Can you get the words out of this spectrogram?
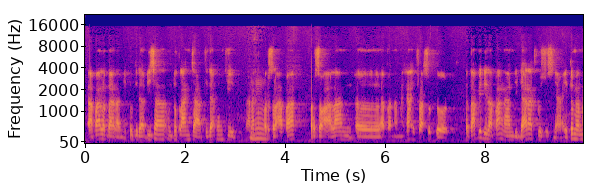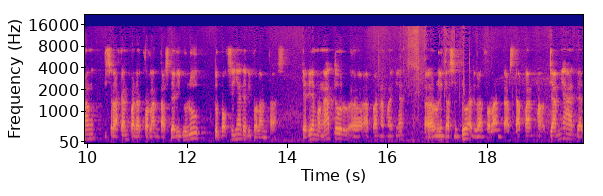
apa Lebaran itu tidak bisa untuk lancar, tidak mungkin karena hmm. persoalan apa persoalan uh, apa namanya infrastruktur tetapi di lapangan, di darat khususnya, itu memang diserahkan pada Korlantas. Dari dulu tupoksinya dari Korlantas. Jadi yang mengatur uh, apa namanya uh, lintas itu adalah Korlantas. Kapan jamnya ada,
